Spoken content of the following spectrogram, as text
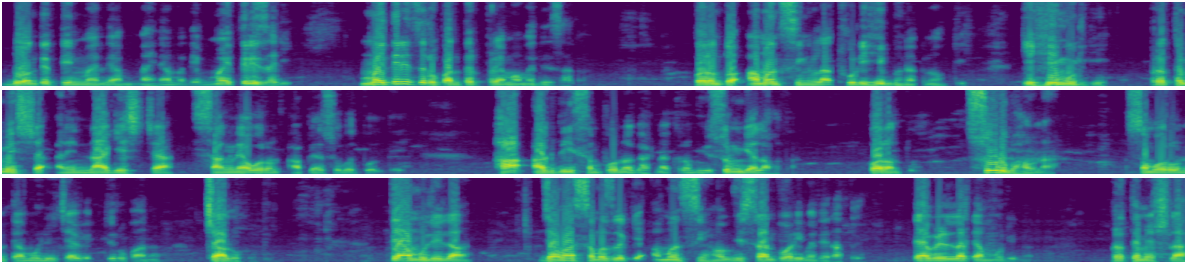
दोन ते तीन महिन्या महिन्यामध्ये मैत्री झाली. मैत्रीचं रूपांतर प्रेमामध्ये झालं. परंतु अमन सिंगला थोडीही भनक नव्हती की ही मुलगी प्रथमेशच्या आणि नागेशच्या सांगण्यावरून आपल्यासोबत बोलते. हा अगदी संपूर्ण घटनाक्रम विसरून गेला होता. परंतु सूड भावना समोरून त्या मुलीच्या व्यक्तिरूपानं चालू होती. त्या मुलीला जेव्हा समजलं की अमन सिंह विश्रांतवाडीमध्ये राहतोय त्यावेळेला त्या मुलीनं प्रथमेशला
